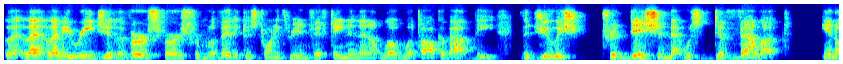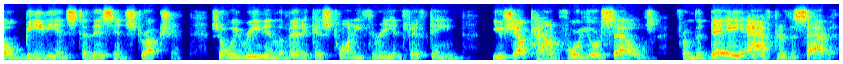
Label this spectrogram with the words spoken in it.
Let, let, let me read you the verse first from Leviticus 23 and 15, and then we'll we'll talk about the the Jewish tradition that was developed in obedience to this instruction. So we read in Leviticus 23 and 15, you shall count for yourselves from the day after the Sabbath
